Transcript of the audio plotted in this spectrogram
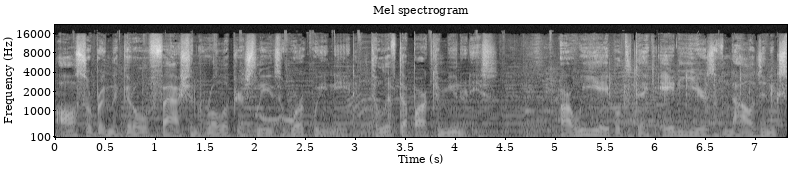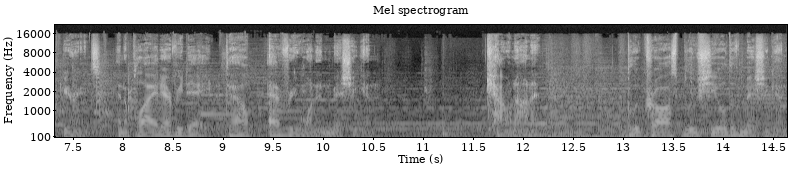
also bring the good old fashioned roll up your sleeves work we need to lift up our communities? Are we able to take 80 years of knowledge and experience and apply it every day to help everyone in Michigan? Count on it. Blue Cross Blue Shield of Michigan.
